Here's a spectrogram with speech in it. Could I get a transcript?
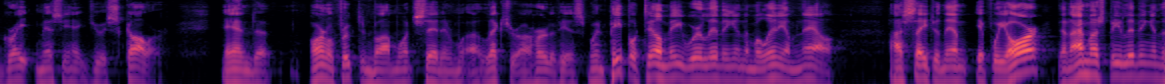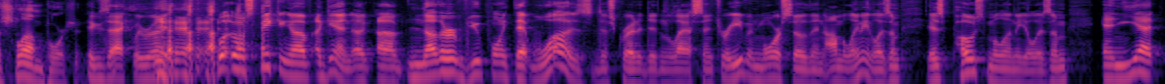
great Messianic Jewish scholar. And uh, Arnold Fruchtenbaum once said in a lecture I heard of his, when people tell me we're living in the millennium now, I say to them, if we are, then I must be living in the slum portion. Exactly right. well, well, speaking of, again, a, a, another viewpoint that was discredited in the last century, even more so than amillennialism, is postmillennialism. And yet,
